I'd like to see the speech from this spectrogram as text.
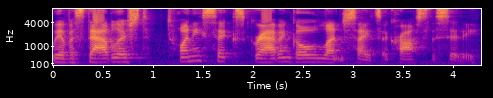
We have established 26 grab-and-go lunch sites across the city.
